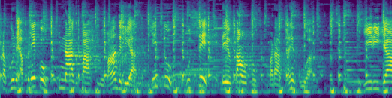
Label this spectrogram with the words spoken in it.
प्रभु ने अपने को नागपाश में बाँध लिया, किंतु उससे देवताओं को बड़ा भय हुआ। गिरिजा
